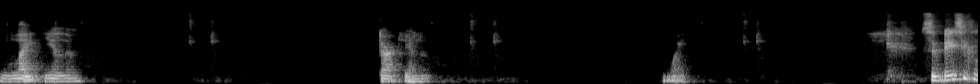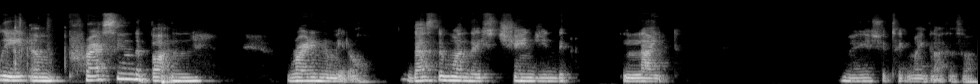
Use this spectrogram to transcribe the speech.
light yellow, dark yellow, white. So basically, I'm pressing the button right in the middle. That's the one that's changing the light. Maybe I should take my glasses off.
